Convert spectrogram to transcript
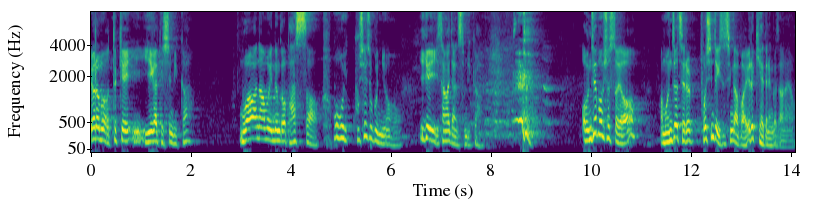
여러분 어떻게 이해가 되십니까? 무화과나무 있는 거 봤어. 오, 구세주군요. 이게 이상하지 않습니까? 언제 보셨어요? 아, 먼저 저를 보신 적 있으신가 봐요. 이렇게 해야 되는 거잖아요.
